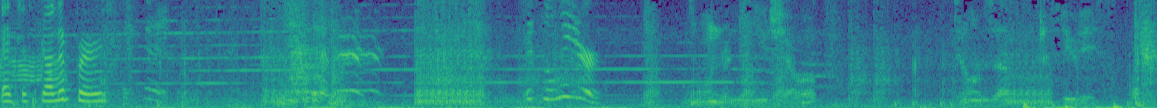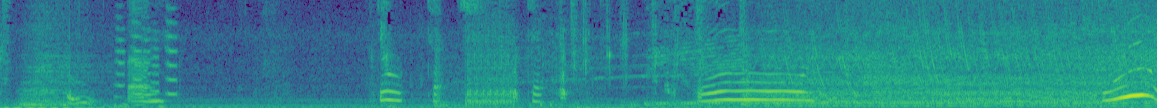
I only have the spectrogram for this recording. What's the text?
That just got a bird. It's the leader! I was wondering when you'd show up. Time's up. Let's do this. Um. Do touch. Tech. Ooh. Ooh.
